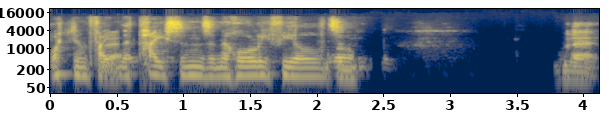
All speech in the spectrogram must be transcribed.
watching him fighting right. the Tysons and the Holyfields. Well, and... Right.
